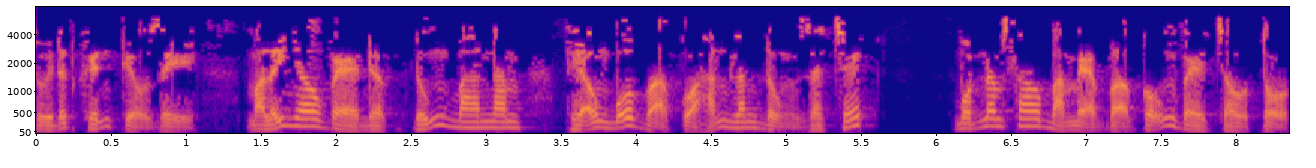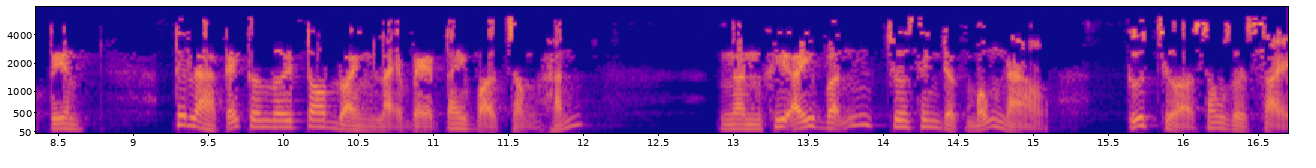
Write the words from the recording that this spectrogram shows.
xui đất khiến kiểu gì, mà lấy nhau về được đúng ba năm thì ông bố vợ của hắn lăn đùng ra chết. Một năm sau bà mẹ vợ cũng về chầu tổ tiên, tức là cái cơ ngơi to đoành lại về tay vợ chồng hắn. Ngần khi ấy vẫn chưa sinh được mống nào, cứ chữa xong rồi xảy.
